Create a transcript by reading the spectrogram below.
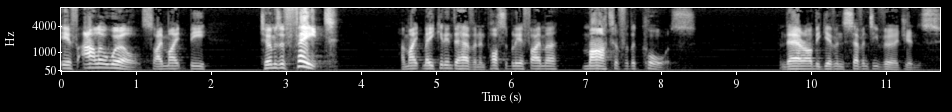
if Allah wills, I might be, in terms of fate, I might make it into heaven, and possibly if I'm a martyr for the cause. And there I'll be given 70 virgins.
